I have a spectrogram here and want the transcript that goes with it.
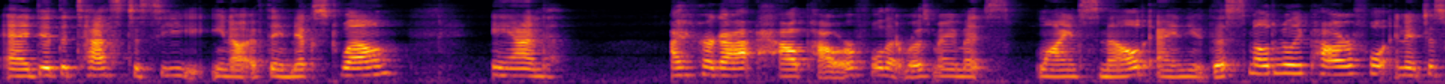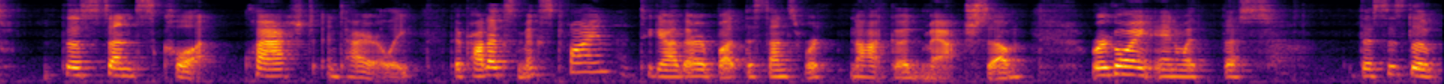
and I did the test to see, you know, if they mixed well. And I forgot how powerful that rosemary mint line smelled. I knew this smelled really powerful and it just, the scents clashed entirely. The products mixed fine together, but the scents were not good match. So we're going in with this. This is the,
